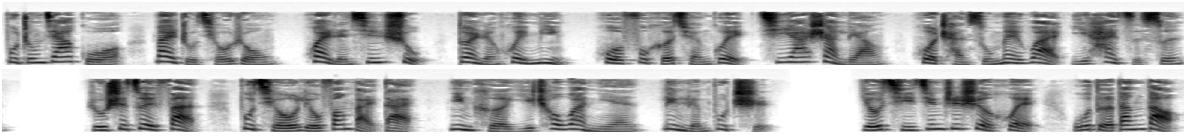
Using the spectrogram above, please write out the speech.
不忠家国，卖主求荣，坏人心术，断人慧命，或附和权贵，欺压善良，或谄俗媚外，贻害子孙。如是罪犯，不求流芳百代，宁可遗臭万年，令人不齿。尤其今之社会，无德当道，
